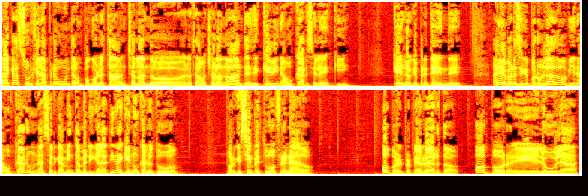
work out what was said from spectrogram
acá surge la pregunta, un poco lo estaban charlando, lo estábamos charlando antes, de qué viene a buscar Zelensky, qué es lo que pretende. A mí me parece que por un lado viene a buscar un acercamiento a América Latina que nunca lo tuvo, porque siempre estuvo frenado o por el propio Alberto, o por eh, Lula,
